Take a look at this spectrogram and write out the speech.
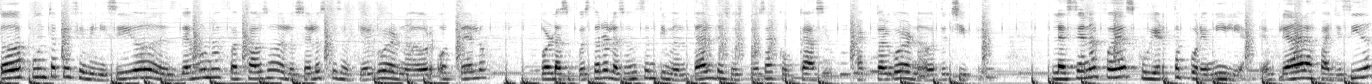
Todo apunta que el feminicidio de Desdémona fue a causa de los celos que sintió el gobernador Otelo por la supuesta relación sentimental de su esposa con Casio, actual gobernador de Chipre. La escena fue descubierta por Emilia, empleada de la fallecida,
